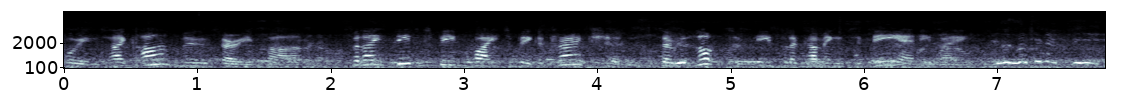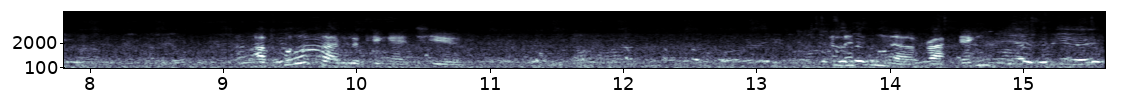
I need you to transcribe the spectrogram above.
point. I can't move very far, but I seem to be quite a big attraction, so lots of people are coming to me anyway. You're looking at me. Of course I'm looking at you. A little nerve-wracking. Yes, it is.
